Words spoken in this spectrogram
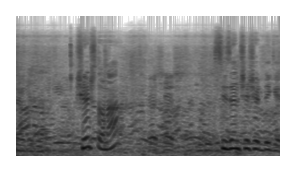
টাকা কেজি। শেষ তো না? সিজন শেষের দিকে।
